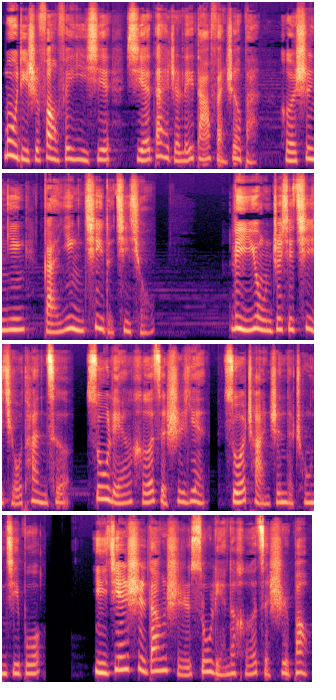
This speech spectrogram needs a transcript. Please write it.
目的是放飞一些携带着雷达反射板和声音感应器的气球，利用这些气球探测苏联核子试验所产生的冲击波，以监视当时苏联的核子试爆。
